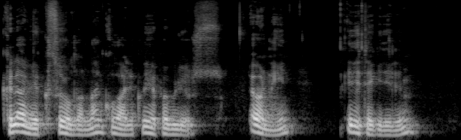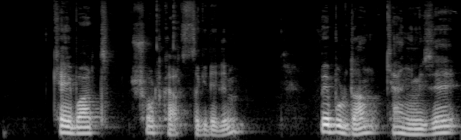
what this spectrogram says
klavye kısa yollarından kolaylıkla yapabiliyoruz. Örneğin Edit'e gidelim. Keyboard Shortcuts'a gidelim. Ve buradan kendimize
